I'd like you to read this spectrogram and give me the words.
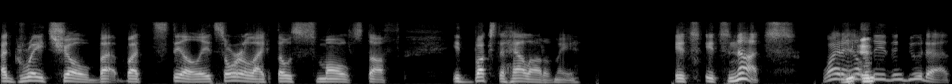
a great show but but still it's sort of like those small stuff it bucks the hell out of me it's it's nuts. Why the you, hell did they do that?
